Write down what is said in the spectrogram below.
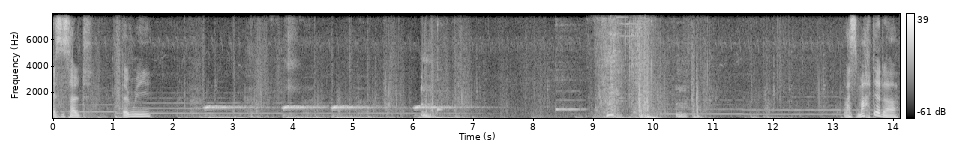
Es ist halt irgendwie... Was macht der da?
